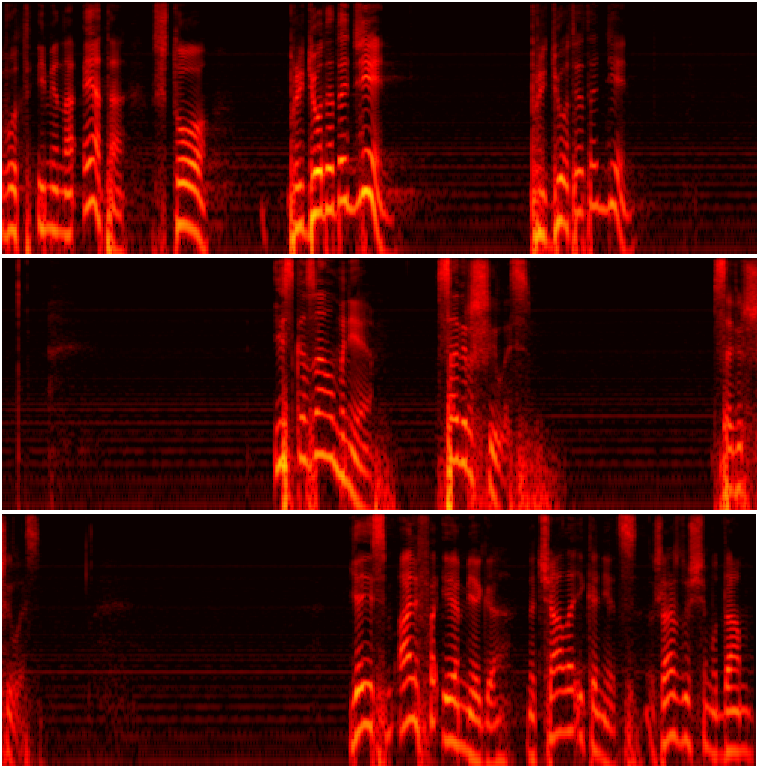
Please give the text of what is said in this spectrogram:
вот именно это, что придет этот день. Придет этот день. И сказал мне, совершилось. Совершилось. Я есть альфа и омега, начало и конец. Жаждущему дам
